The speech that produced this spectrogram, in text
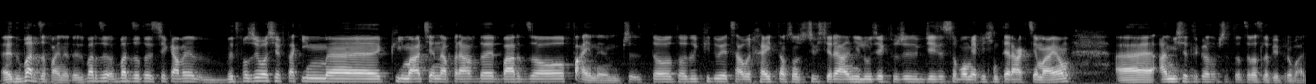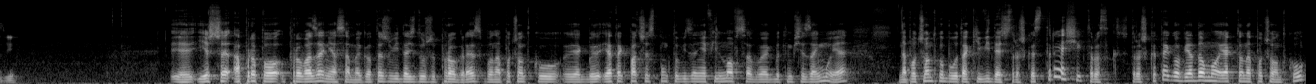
E, no bardzo fajne, to jest bardzo, bardzo to jest ciekawe. Wytworzyło się w takim e, klimacie naprawdę bardzo fajnym. To, to likwiduje cały hejt, tam są rzeczywiście realni ludzie, którzy gdzieś ze sobą jakieś interakcje mają, a mi się tylko to przez to coraz lepiej prowadzi. Jeszcze a propos prowadzenia samego, też widać duży progres, bo na początku, jakby ja tak patrzę z punktu widzenia filmowca, bo jakby tym się zajmuję. Na początku był taki widać troszkę stresik, tros, troszkę tego, wiadomo jak to na początku.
